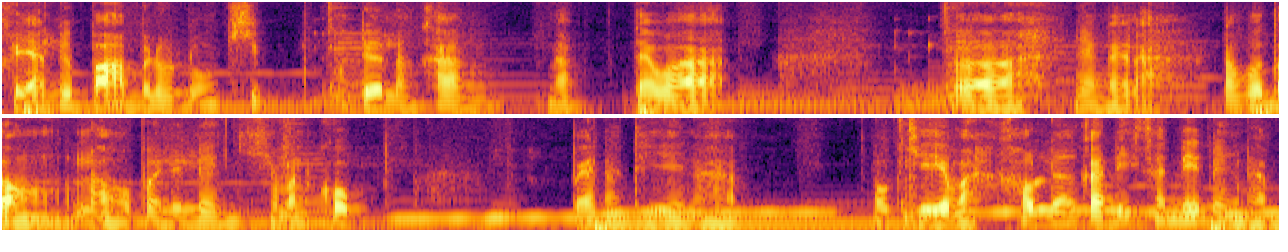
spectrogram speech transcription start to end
ขยันหรือเปล่าไม่รู้ลงคลิปเดือนละครั้งนะครับ แต่ว่า เอ่อยังไงล่ะ เราก็ต้องเราไปเรื่อยๆให้มันครบ8นาทีนะครับ โอเคว่ะเข้าเรื่องกันอีกสักนิดหนึ่งครับ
